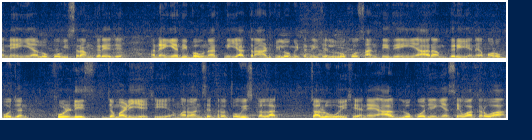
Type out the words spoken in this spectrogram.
અને અહીંયા લોકો વિશ્રામ કરે છે અને અહીંયાથી ભવનાથની યાત્રા આઠ કિલોમીટરની છે. એટલે લોકો શાંતિથી અહીંયા આરામ કરી અને અમારું ભોજન ફૂલ ડીશ જમાડીએ છીએ. અમારો અન્નક્ષેત્ર ચોવીસ કલાક ચાલુ હોય છે અને આ લોકો જે અહીંયા સેવા કરવા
